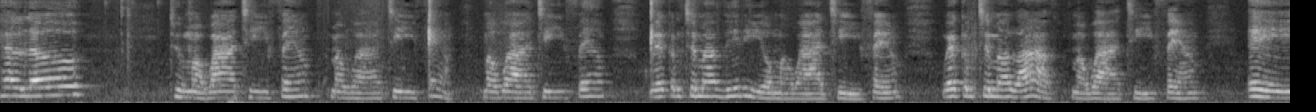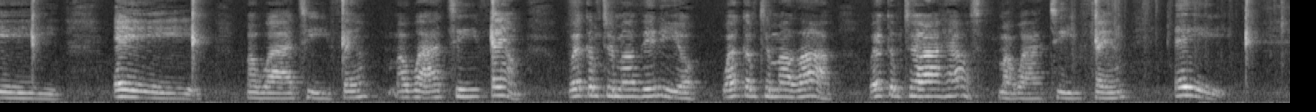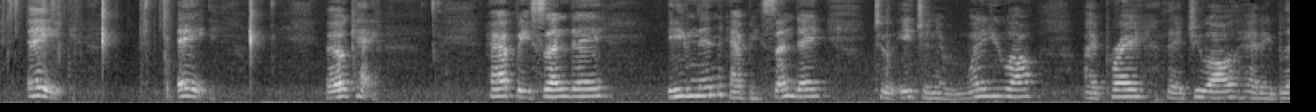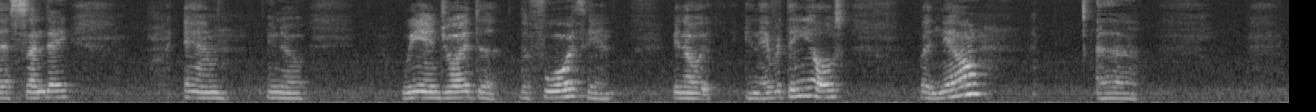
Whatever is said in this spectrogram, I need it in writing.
Hello to my YT fam, my YT fam, my YT fam. Welcome to my video, my YT fam. Welcome to my live, my YT fam. Hey, hey, my YT fam, my YT fam. Welcome to my video. Welcome to my live. Welcome to our house, my YT fam. Hey, hey, hey. Okay. Happy Sunday evening. Happy Sunday to each and every one of you all. I pray that you all had a blessed Sunday. And, you know, we enjoyed the, the 4th and, you know, and everything else. But now, uh,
